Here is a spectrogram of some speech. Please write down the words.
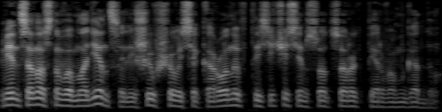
венценосного младенца, лишившегося короны в 1741 году.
